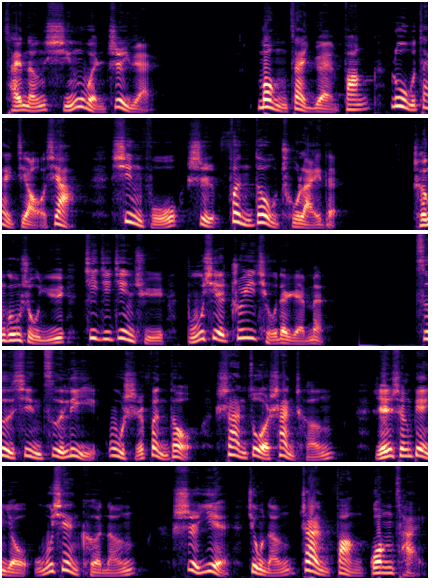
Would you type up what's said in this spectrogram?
才能行稳致远。梦在远方，路在脚下，幸福是奋斗出来的。成功属于积极进取、不懈追求的人们，自信自立、务实奋斗、善作善成，人生便有无限可能，事业就能绽放光彩。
